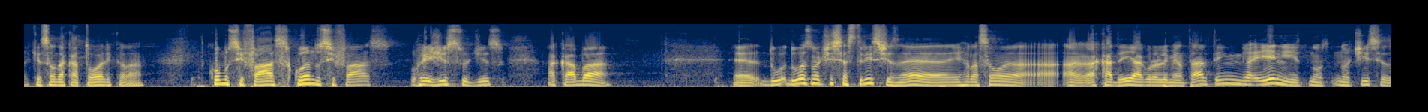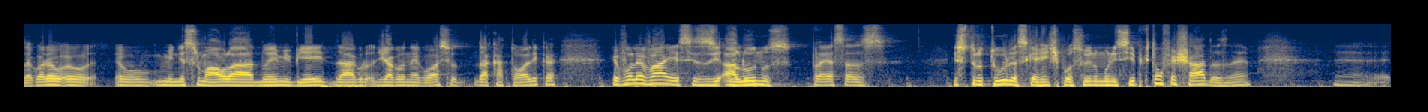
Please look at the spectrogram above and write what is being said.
a questão da católica lá. Como se faz? Quando se faz? O registro disso acaba é, duas notícias tristes né, em relação à cadeia agroalimentar. Tem N notícias. Agora eu, eu, eu, ministro uma aula no MBA da agro, de agronegócio da Católica. Eu vou levar esses alunos para essas estruturas que a gente possui no município que estão fechadas. Né? É,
